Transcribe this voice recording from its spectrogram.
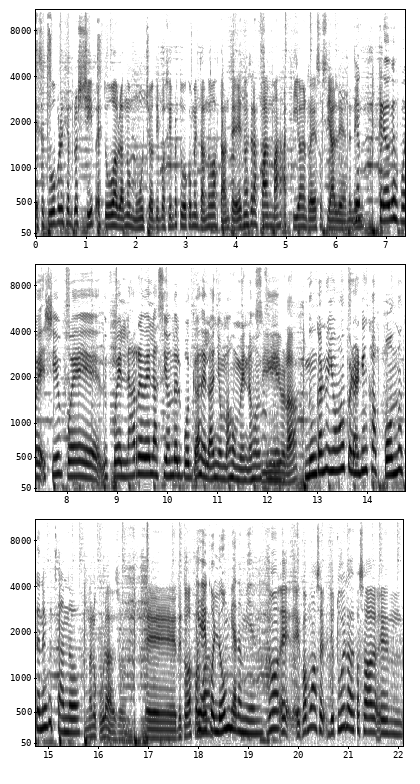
ese estuvo, por ejemplo, Ship estuvo hablando mucho, tipo, siempre estuvo comentando bastante. Es nuestra fan más activa en redes sociales, ¿entendés? Yo creo que fue, Ship fue, fue la revelación del podcast del año más o menos. sí, ¿verdad? Nunca nos íbamos a esperar que en Japón nos estén escuchando. Una locura eso. Eh, de todas Y formas. de Colombia también. No, eh, eh, vamos a hacer. Yo tuve la vez pasada en,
